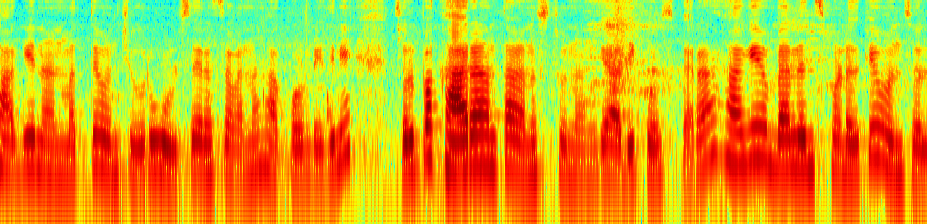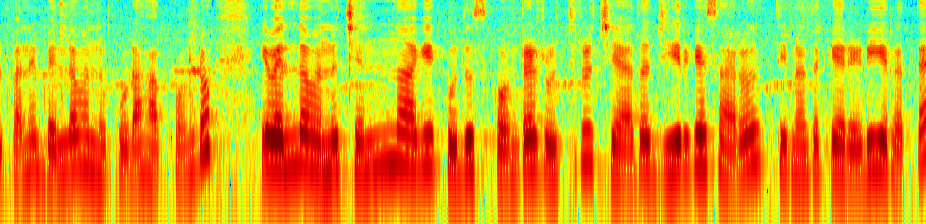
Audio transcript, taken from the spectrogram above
ಹಾಗೆ ನಾನು ಮತ್ತೆ ಒಂಚೂರು ಹುಳಸೆ ರಸವನ್ನು ಹಾಕ್ಕೊಂಡಿದ್ದೀನಿ ಸ್ವಲ್ಪ ಖಾರ ಅಂತ ಅನ್ನಿಸ್ತು ನನಗೆ ಅದಕ್ಕೋಸ್ಕರ. ಹಾಗೆ ಬ್ಯಾಲೆನ್ಸ್ ಮಾಡೋದಕ್ಕೆ ಒಂದು ಸ್ವಲ್ಪನೇ ಬೆಲ್ಲವನ್ನು ಕೂಡ ಹಾಕ್ಕೊಂಡು ಇವೆಲ್ಲವನ್ನು ಚೆನ್ನಾಗಿ ಕುದಿಸ್ಕೊಂಡ್ರೆ ರುಚಿ ರುಚಿಯಾದ ಜೀರಿಗೆ ಸಾರು ತಿನ್ನೋದಕ್ಕೆ ರೆಡಿ ಇರುತ್ತೆ.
